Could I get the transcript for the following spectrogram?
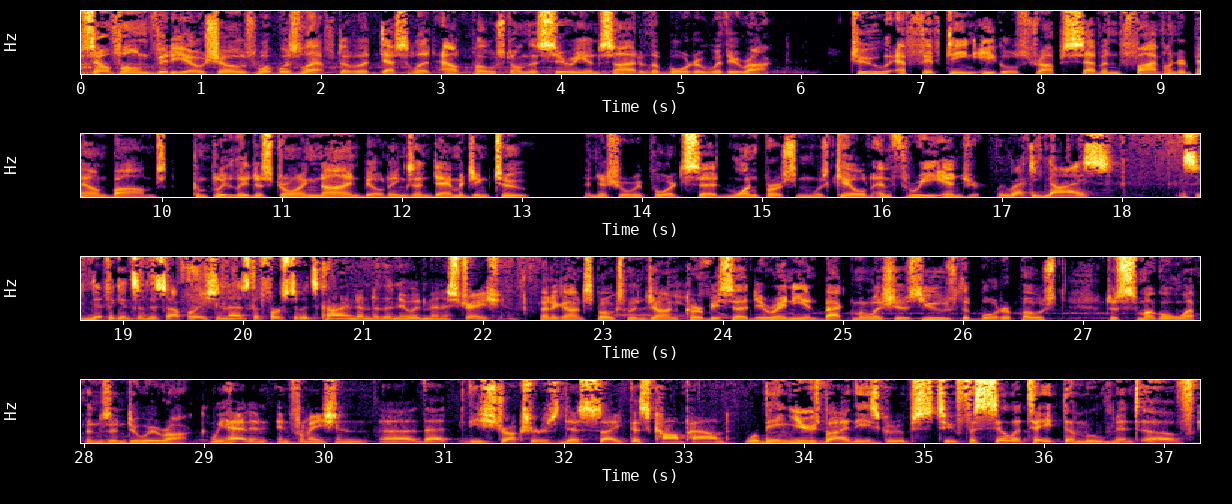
Cell phone video shows what was left of a desolate outpost on the Syrian side of the border with Iraq. Two F 15 Eagles dropped seven 500 pound bombs, completely destroying nine buildings and damaging two. Initial reports said one person was killed and three injured. We recognize the significance of this operation as the first of its kind under the new administration. Pentagon spokesman John Kirby said Iranian backed militias used the border post to smuggle weapons into Iraq. We had information uh, that these structures, this site, this compound, were being used by these groups to facilitate the movement of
